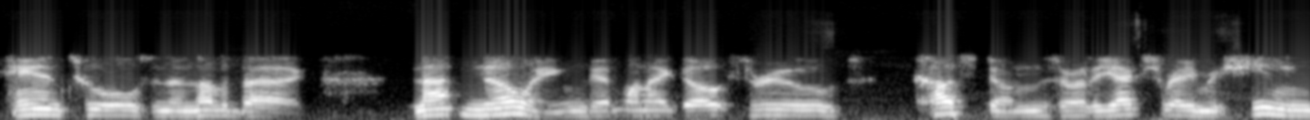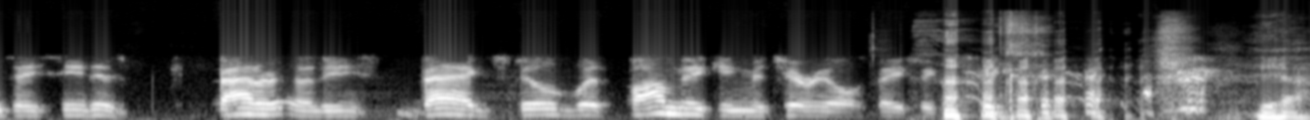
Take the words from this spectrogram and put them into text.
hand tools in another bag, not knowing that when I go through customs or the X-ray machines, they see this batter uh, these bags filled with bomb making materials, basically. Yeah.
